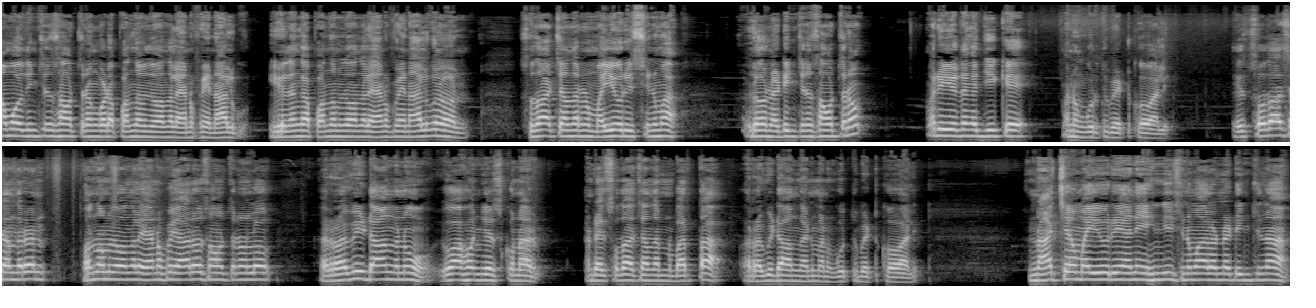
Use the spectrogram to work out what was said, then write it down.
ఆమోదించిన సంవత్సరం కూడా పంతొమ్మిది వందల ఎనభై నాలుగు. ఈ విధంగా పంతొమ్మిది వందల ఎనభై నాలుగులో సుధాచంద్రన్ మయూరి సినిమాలో నటించిన సంవత్సరం. మరి ఈ విధంగా జీకే మనం గుర్తుపెట్టుకోవాలి. ఇది సుధాచంద్రన్ పంతొమ్మిది వందల ఎనభై ఆరో సంవత్సరంలో రవి డాంగ్ను వివాహం చేసుకున్నారు. అంటే సుధాచంద్రన్ భర్త రవి డాంగ్ అని మనం గుర్తుపెట్టుకోవాలి. నాట్య మయూరి అనే హిందీ సినిమాలో నటించిన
